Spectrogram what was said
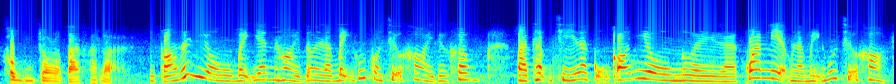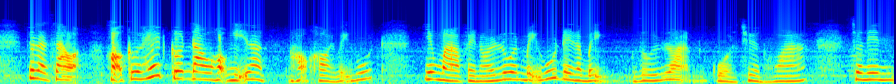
không cho là tái phát lại? Có rất nhiều bệnh nhân hỏi tôi là bệnh hút có chữa khỏi được không? Và thậm chí là cũng có nhiều người là quan niệm là bệnh hút chữa khỏi. Tức là sao ạ? Họ cứ hết cơn đau, họ nghĩ là họ khỏi bệnh hút. Nhưng mà phải nói luôn, bệnh hút đây là bệnh rối loạn của chuyển hóa. Cho nên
